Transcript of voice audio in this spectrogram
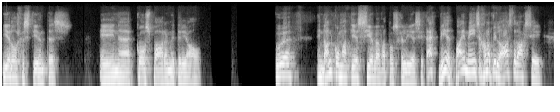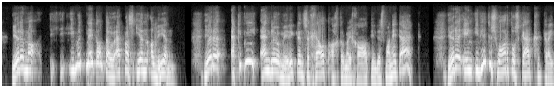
edelgesteentes, en uh kosbare materiaal. O en dan kom Matteus 7 wat ons gelees het. Ek weet baie mense gaan op die laaste dag sê, Here, maar jy moet net onthou ek was een alleen. Here, ek het nie Anglo-American se geld agter my gehad nie, dis maar net ek. Here en u weet hoe swaar het ons kerk gekry.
